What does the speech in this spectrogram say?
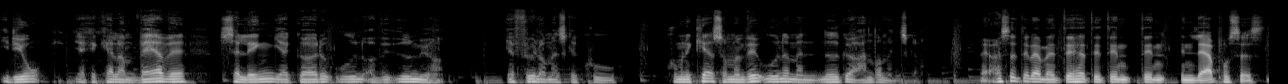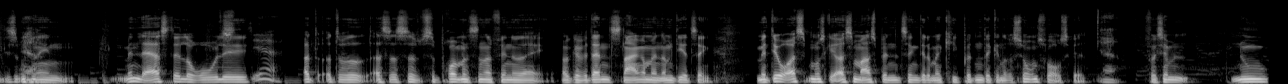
idiot. Jeg kan kalde ham hvad jeg vil, så længe jeg gør det uden at vil ydmyge ham. Jeg føler, man skal kunne kommunikere, som man vil, uden at man nedgør andre mennesker. Men også det der med, at det her, det, det, er, en, det er en, en læreproces. Ligesom Ja. sådan en, man lærer stille og roligt. Ja. Og, og du ved, altså, så, så prøver man sådan at finde ud af, okay, hvordan snakker man om de her ting? Men det er jo også, måske også en meget spændende ting, det der med at kigge på den der generationsforskel. Ja. For eksempel, nu,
